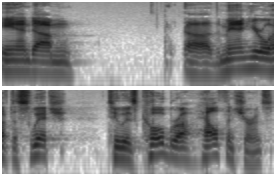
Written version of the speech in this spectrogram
And um, uh, the man here will have to switch to his Cobra health insurance.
